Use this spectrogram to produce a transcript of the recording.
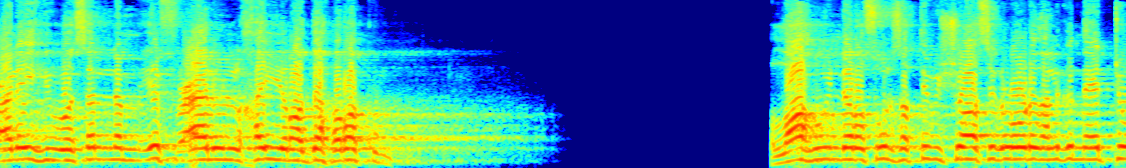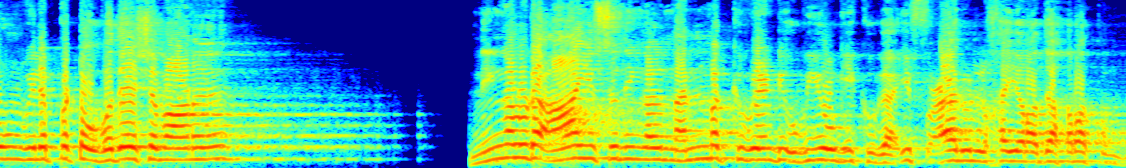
عليه وسلم افعلوا الخير دهركم അള്ളാഹുവിന്റെ റസൂൽ സത്യവിശ്വാസികളോട് നൽകുന്ന ഏറ്റവും വിലപ്പെട്ട ഉപദേശമാണ് നിങ്ങളുടെ ആയുസ് നിങ്ങൾ നന്മക്ക് വേണ്ടി ഉപയോഗിക്കുക. ഇഫ് ആലുൽ ദഹ്റക്കും.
